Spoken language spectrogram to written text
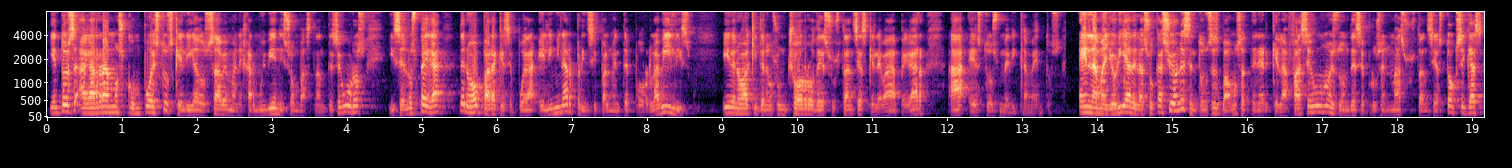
Y entonces agarramos compuestos que el hígado sabe manejar muy bien y son bastante seguros y se los pega de nuevo para que se pueda eliminar principalmente por la bilis. Y de nuevo aquí tenemos un chorro de sustancias que le va a pegar a estos medicamentos. En la mayoría de las ocasiones, entonces vamos a tener que la fase 1 es donde se producen más sustancias tóxicas,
